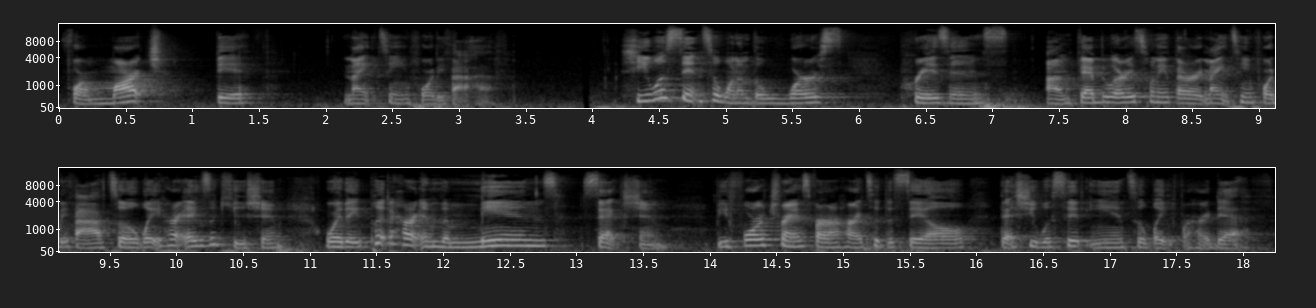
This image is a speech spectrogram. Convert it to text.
for March 5th, 1945. She was sent to one of the worst prisons on February 23rd, 1945, to await her execution, where they put her in the men's section before transferring her to the cell that she would sit in to wait for her death.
